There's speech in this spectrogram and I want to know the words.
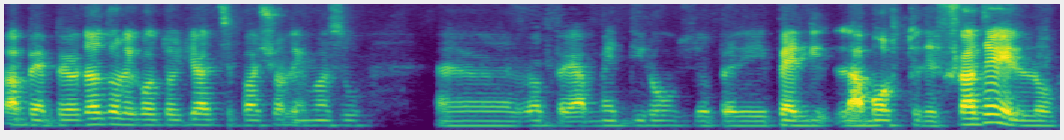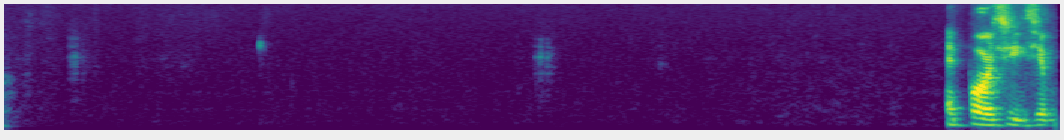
Vabbè, abbiamo dato le condoglianze, faccio l'ema su eh, vabbè, a Mandy Rose per, per la morte del fratello. E poi sì, si,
